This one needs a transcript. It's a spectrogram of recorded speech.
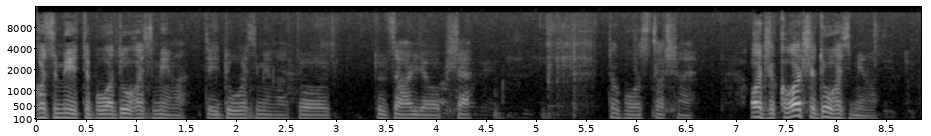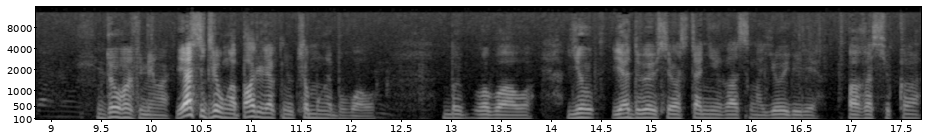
розумієте, була друга зміна. Й друга зміна, то, то взагалі взагалі. То було страшне. Отже, коротше, друга зміна. Друга зміна. Я сидів на парі, як ні чому не бувало. Бувало. Я дивився останній раз на Юрія Парасюка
